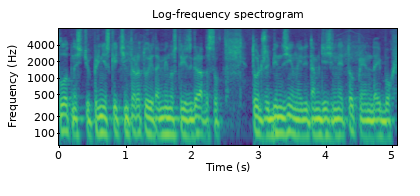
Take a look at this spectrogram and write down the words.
плотностью при низкой температуре, там минус 30 градусов, тот же бензин или там дизельное топливо, дай бог,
